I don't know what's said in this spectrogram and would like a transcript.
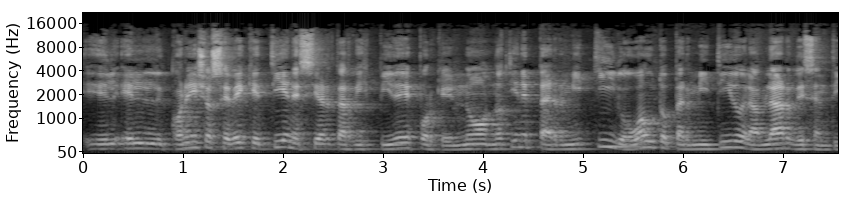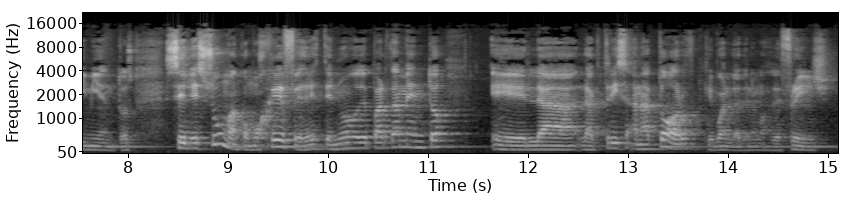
él, con ellos se ve que tiene cierta rispidez porque no, no tiene permitido o autopermitido el hablar de sentimientos. Se le suma como jefe de este nuevo departamento eh, la, actriz Anna Torv, que bueno, la tenemos de Fringe,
